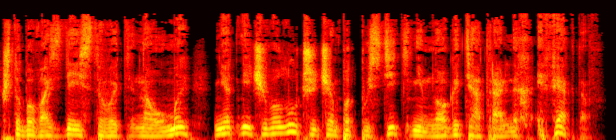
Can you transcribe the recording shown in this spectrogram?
Чтобы воздействовать на умы, нет ничего лучше, чем подпустить немного театральных эффектов.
